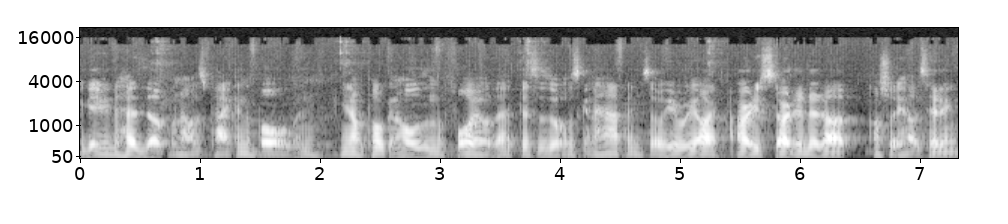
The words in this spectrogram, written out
I gave you the heads up when I was packing the bowl and, you know, poking holes in the foil that this is what was gonna happen. So here we are. I already started it up. I'll show you how it's hitting.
